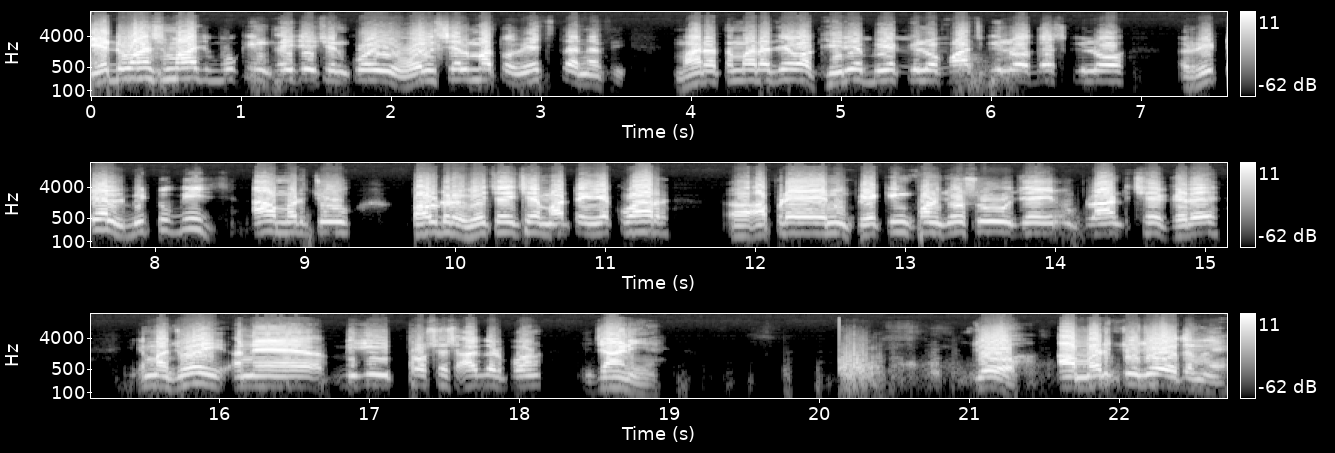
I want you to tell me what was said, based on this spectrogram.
એડવાન્સમાં જ બુકિંગ થઈ જાય છે ને કોઈ હોલસેલમાં તો વેચતા નથી. મારા તમારા જેવા ઘીરે બે કિલો, પાંચ કિલો, દસ kilo retail B to B આ મરચું પાવડર વેચાય છે. માટે એકવાર આપણે એનું પેકિંગ પણ જોશું, જે એનું પ્લાન્ટ છે ઘરે, એમાં જોઈ અને બીજી પ્રોસેસ આગળ પણ જાણીએ. જો, આ મરચું જુઓ તમે,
